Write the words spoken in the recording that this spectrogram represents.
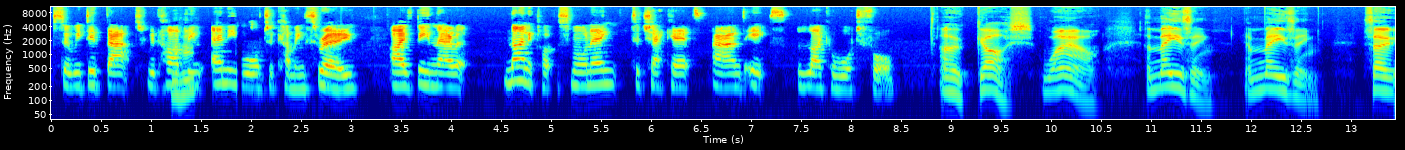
So we did that with hardly mm-hmm. any water coming through. I've been there at nine o'clock this morning to check it, and it's like a waterfall. Oh gosh! Wow, amazing, amazing. So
